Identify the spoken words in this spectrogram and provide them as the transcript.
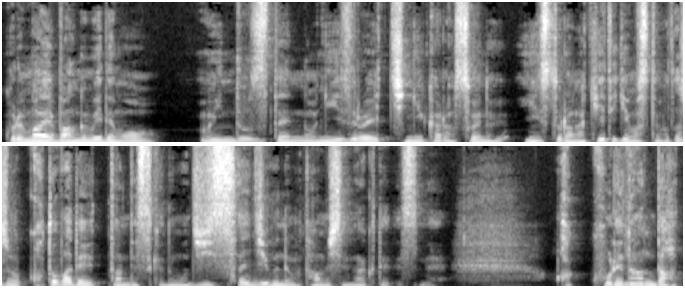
これ前番組でも Windows 10の 20H2 からそういうのインストーラーが聞いてきますって私も言葉で言ったんですけども、実際自分でも試してなくてですね、あ、これなんだっ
